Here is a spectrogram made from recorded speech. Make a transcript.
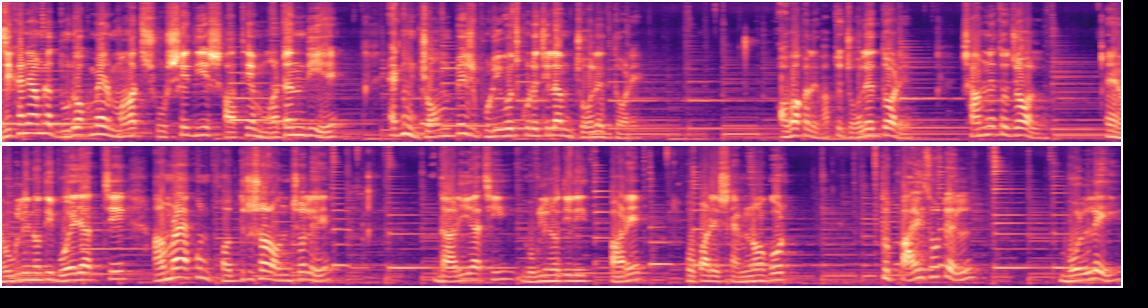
যেখানে আমরা দু রকমের মাছ সর্ষে দিয়ে, সাথে মাটন দিয়ে একদম জম্পেশ ভুড়িভোজ করেছিলাম জলের দরে। অবাক হলে ভাবছ, জলের দরে? সামনে তো জল। হ্যাঁ হুগলি নদী বয়ে যাচ্ছে। আমরা এখন ভদ্রেশ্বর অঞ্চলে দাঁড়িয়ে আছি হুগলি নদীর পাড়ে ওপারে শ্যামনগর। তো পাইস হোটেল বললেই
